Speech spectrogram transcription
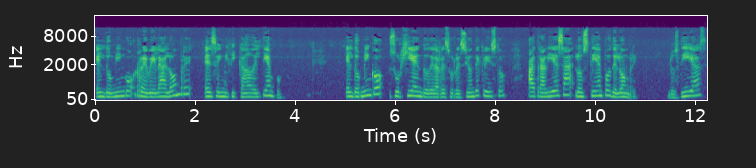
el domingo revela al hombre el significado del tiempo? El domingo, surgiendo de la resurrección de Cristo, atraviesa los tiempos del hombre, los días,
